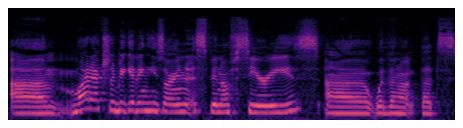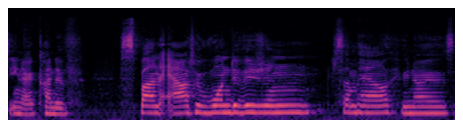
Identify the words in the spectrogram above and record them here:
um, might actually be getting his own spin off series. Uh, whether or not that's, you know, kind of spun out of WandaVision somehow, who knows?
